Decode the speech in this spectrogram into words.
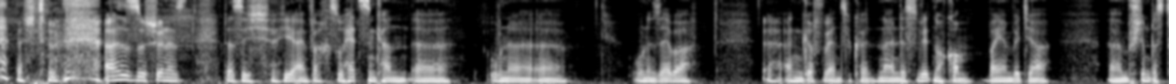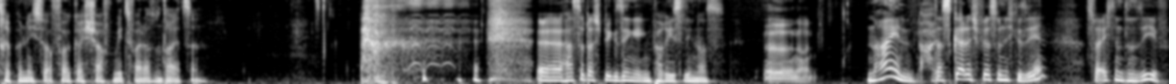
Das stimmt. Aber es ist so schön, dass, dass ich hier einfach so hetzen kann, äh, ohne, äh, ohne selber äh, angegriffen werden zu können. Nein, das wird noch kommen. Bayern wird ja bestimmt das Triple nicht so erfolgreich schaffen wie 2013. äh, hast du das Spiel gesehen gegen Paris, Linus? Äh, nein. Nein, Nein. das geile Spiel hast du nicht gesehen? Das war echt intensiv.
